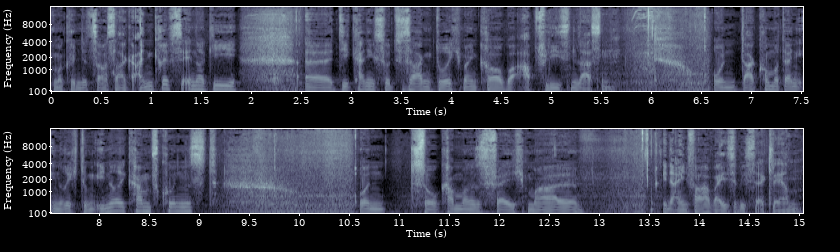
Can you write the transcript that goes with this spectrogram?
man könnte jetzt auch sagen Angriffsenergie, äh, die kann ich sozusagen durch meinen Körper abfließen lassen. Und da kommen wir dann in Richtung innere Kampfkunst und so kann man das vielleicht mal in einfacher Weise ein bisschen erklären.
